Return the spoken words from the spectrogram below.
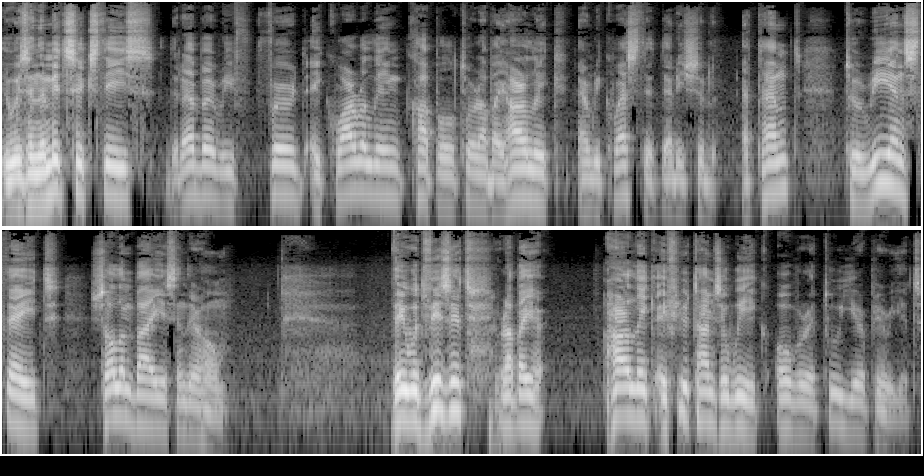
It was in the mid 60s. The Rebbe referred a quarreling couple to Rabbi Harlig and requested that he should attempt to reinstate Shalom Bayis in their home. They would visit Rabbi Harlig a few times a week over a two year period.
